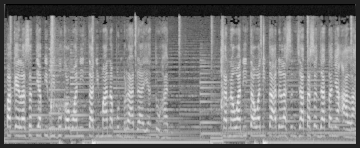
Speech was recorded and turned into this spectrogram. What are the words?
Pakailah setiap ibu-ibu kaum wanita di mana pun berada ya Tuhan. Karena wanita-wanita adalah senjata-senjatanya Allah.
